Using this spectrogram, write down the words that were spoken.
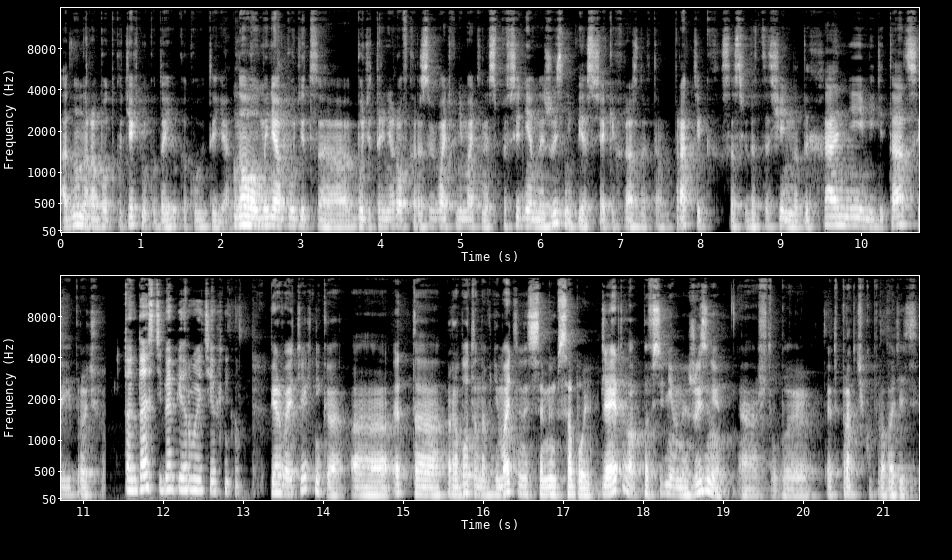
одну наработку, технику даю какую-то я. Но у меня будет, э, будет тренировка развивать внимательность в повседневной жизни без всяких разных там практик, сосредоточения на дыхании, медитации и прочего. Тогда с тебя первая техника. Первая техника э, это работа на внимательность самим собой. Для этого в повседневной жизни, э, чтобы эту практику проводить,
